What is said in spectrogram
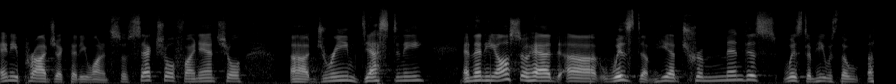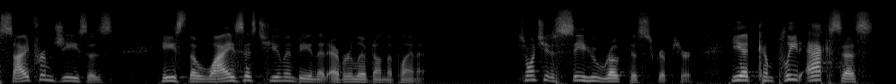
any project that he wanted. So sexual, financial, uh, dream, destiny. And then he also had uh, wisdom. He had tremendous wisdom. He was the, aside from Jesus, he's the wisest human being that ever lived on the planet. So I want you to see who wrote this scripture. He had complete access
